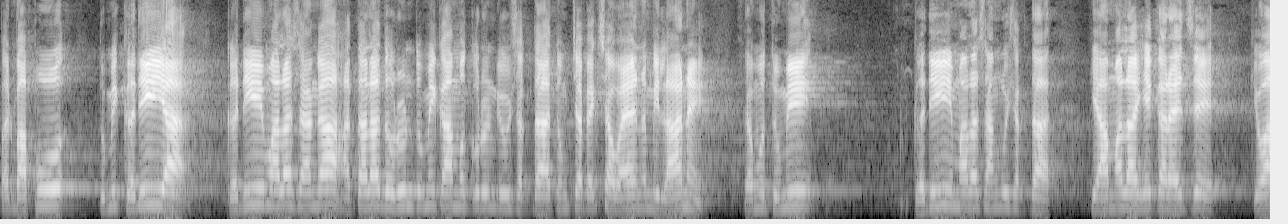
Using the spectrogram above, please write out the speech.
पण बापू तुम्ही कधीही या. कधीही मला सांगा हाताला धरून तुम्ही कामं करून घेऊ शकता तुमच्यापेक्षा वयानं मी लहान आहे त्यामुळे तुम्ही कधीही मला सांगू शकता की आम्हाला हे करायचे किंवा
